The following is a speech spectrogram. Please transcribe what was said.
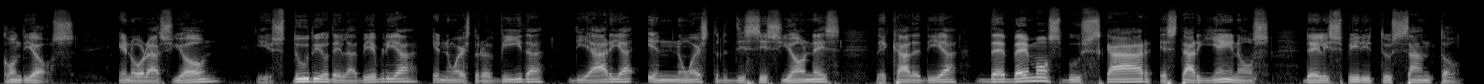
con Dios en oración estudio de la Biblia en nuestra vida diaria, en nuestras decisiones de cada día. Debemos buscar estar llenos del Espíritu Santo.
